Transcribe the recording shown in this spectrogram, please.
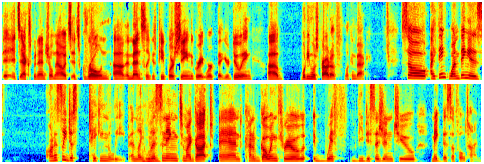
it's exponential now. It's it's grown uh, immensely because people are seeing the great work that you're doing. Uh, what are you most proud of looking back? So I think one thing is honestly just taking the leap and like Mhm. listening to my gut and kind of going through with the decision to make this a full time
